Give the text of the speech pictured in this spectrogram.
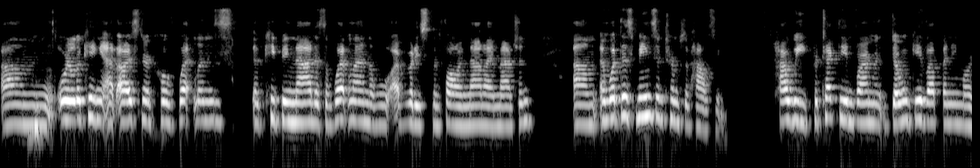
Um, we're looking at Eisner Cove wetlands, uh, keeping that as a wetland. Everybody's been following that, I imagine. Um, and what this means in terms of housing how we protect the environment, don't give up any more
